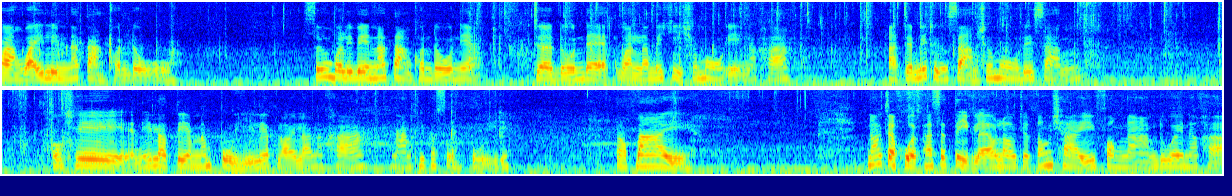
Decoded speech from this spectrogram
วางไว้ริมหน้าต่างคอนโด ซึ่งบริเวณหน้าต่างคอนโดเนี่ย จะโดนแดดวันละไม่กี่ชั่วโมงเองนะคะ อาจจะไม่ถึง 3 ชั่วโมงด้วยซ้ำ โอเค อันนี้เราเตรียมน้ำปุ๋ยเรียบร้อยแล้วนะคะ น้ำที่ผสมปุ๋ย ต่อไป นอกจากขวดพลาสติกแล้วเราจะต้องใช้ฟองน้ำด้วยนะคะ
